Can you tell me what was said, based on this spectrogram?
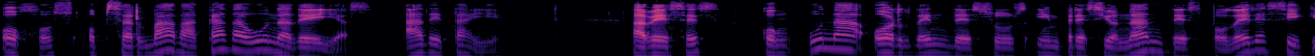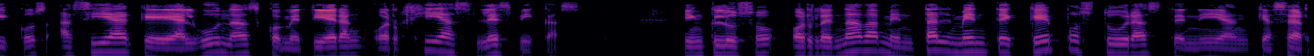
Ojos observaba cada una de ellas a detalle. A veces, con una orden de sus impresionantes poderes psíquicos, hacía que algunas cometieran orgías lésbicas. Incluso ordenaba mentalmente qué posturas tenían que hacer.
